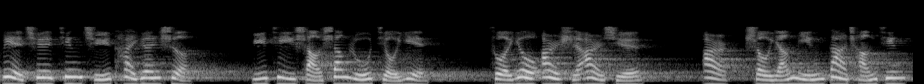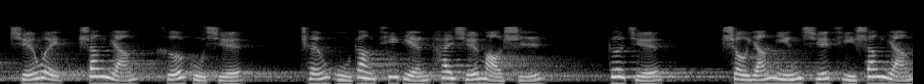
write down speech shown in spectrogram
列缺经渠太渊舍，余际少伤如九叶，左右二十二穴。二手阳明大肠经穴位商阳合谷穴，辰五杠七点开穴卯时。歌诀：手阳明穴起商阳，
